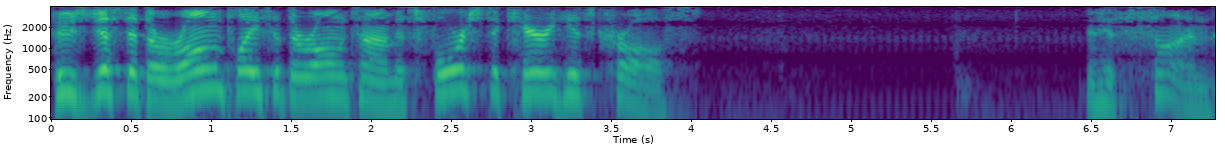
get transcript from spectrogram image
who's just at the wrong place at the wrong time is forced to carry his cross. And his son,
